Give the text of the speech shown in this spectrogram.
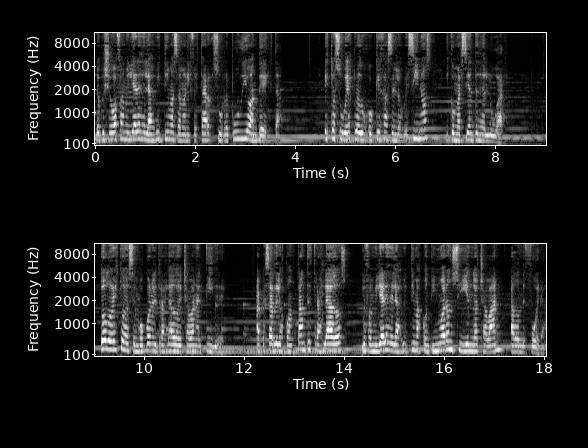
lo que llevó a familiares de las víctimas a manifestar su repudio ante esta. Esto a su vez produjo quejas en los vecinos y comerciantes del lugar. Todo esto desembocó en el traslado de Chaván al Tigre. A pesar de los constantes traslados, los familiares de las víctimas continuaron siguiendo a Chaván a donde fuera.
